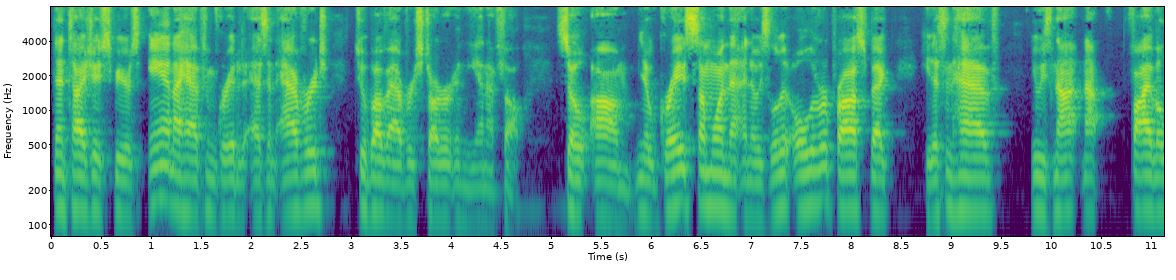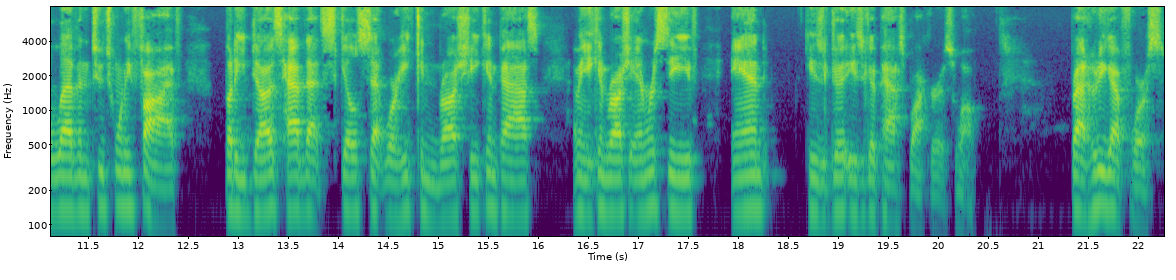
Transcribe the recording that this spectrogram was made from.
than Tyjae Spears, and I have him graded as an average to above average starter in the NFL." So, um, you know, Gray is someone that I know he's a little bit older of a prospect. He doesn't have, you know, he's not not 5'11, 225, but he does have that skill set where he can rush, he can pass. I mean, he can rush and receive, and he's a good he's a good pass blocker as well. Brad, who do you got for us?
